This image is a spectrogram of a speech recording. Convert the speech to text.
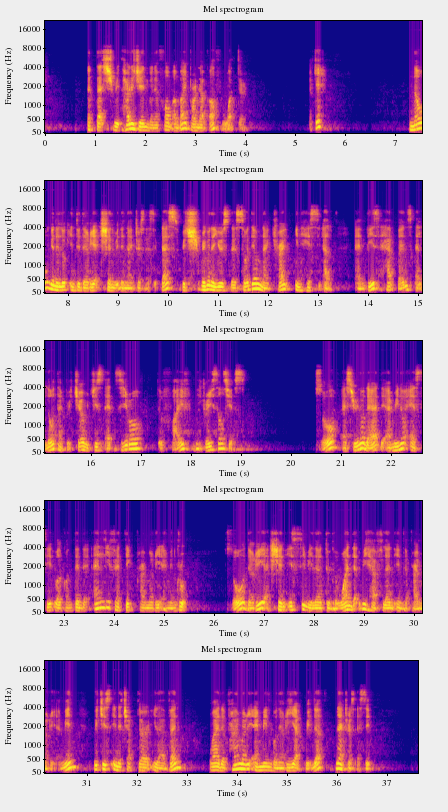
attached with hydrogen going to form a byproduct of water. Okay. Now we're going to look into the reaction with the nitrous acid test, which we're going to use the sodium nitrite in HCl. And this happens at low temperature, which is at 0 to 5 degrees Celsius. So, as you know that, the amino acid will contain the aliphatic primary amine group. So the reaction is similar to the one that we have learned in the primary amine, which is in the chapter 11, where the primary amine gonna react with the nitrous acid.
